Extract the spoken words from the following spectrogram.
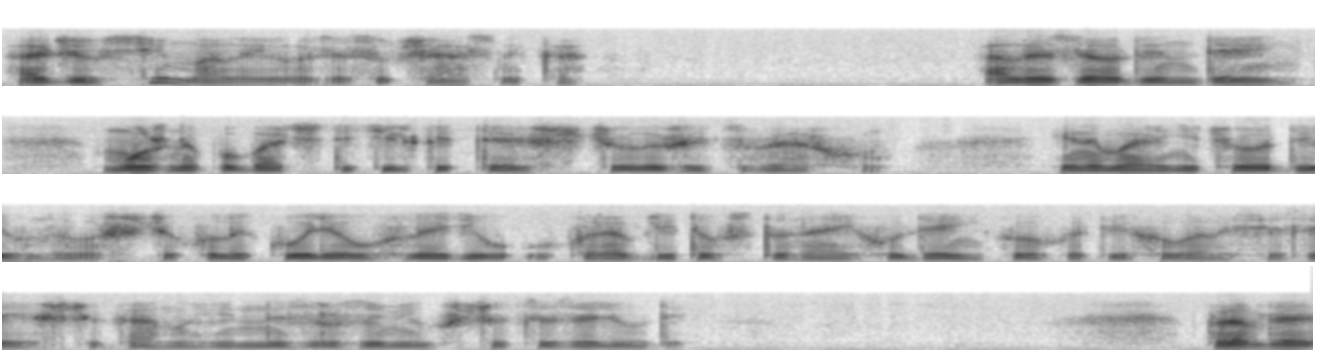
адже всі мали його за сучасника. Але за один день можна побачити тільки те, що лежить зверху. І немає нічого дивного, що коли Коля угледів у кораблі товстуна і худенького, котрі ховалися за ящиками, він не зрозумів, що це за люди. Правда,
